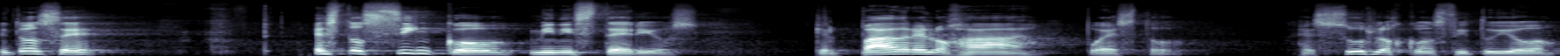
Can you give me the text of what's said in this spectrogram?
Entonces, estos cinco ministerios que el Padre los ha puesto, Jesús los constituyó,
